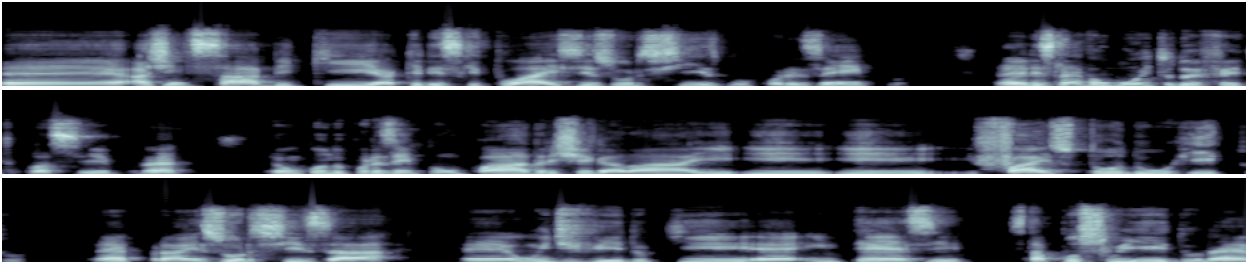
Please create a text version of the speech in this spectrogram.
É, a gente sabe que aqueles rituais de exorcismo, por exemplo, né, eles levam muito do efeito placebo, né? Então, quando, por exemplo, um padre chega lá e, e, e faz todo o rito né, para exorcizar é, um indivíduo que, é, em tese, está possuído né,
